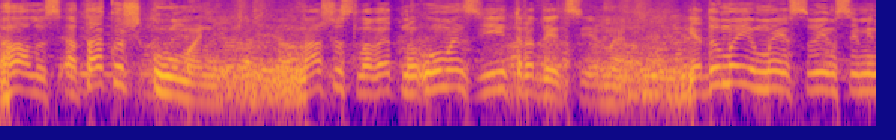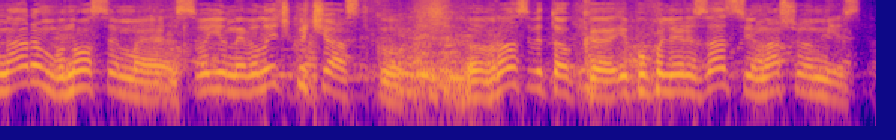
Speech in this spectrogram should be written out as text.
галузь а також Умань, нашу славетну Умань з її традиціями. Я думаю, ми своїм семінаром вносимо свою невеличку частку в розвиток і популяризацію нашого міста.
